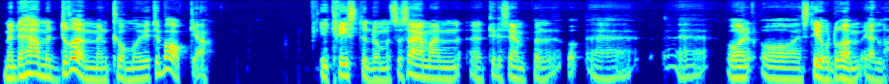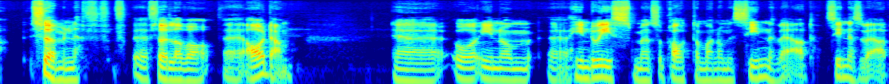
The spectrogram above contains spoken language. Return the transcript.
Men det här med drömmen kommer ju tillbaka. I kristendomen så säger man eh, till exempel eh, eh, och, och en stor dröm eller sömn eh, föll över eh, Adam. Eh, och inom hinduismen så pratar man om en sinnevärld, sinnesvärld.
